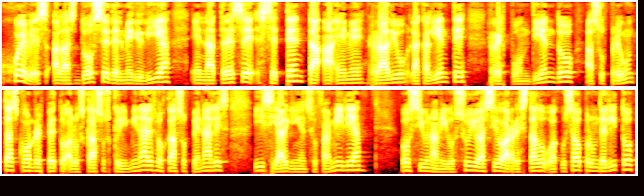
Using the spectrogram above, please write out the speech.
jueves a las 12 del mediodía en la 1370 AM Radio La Caliente, respondiendo a sus preguntas con respecto a los casos criminales, los casos penales y si alguien en su familia o si un amigo suyo ha sido arrestado o acusado por un delito,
